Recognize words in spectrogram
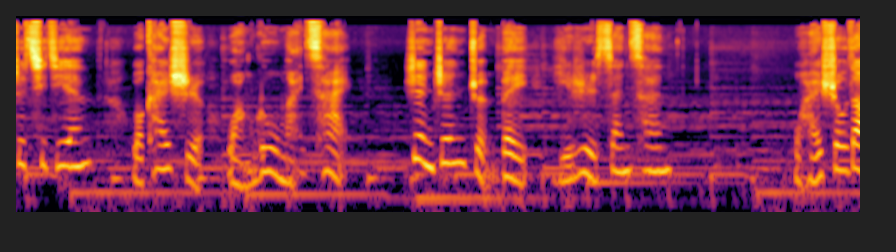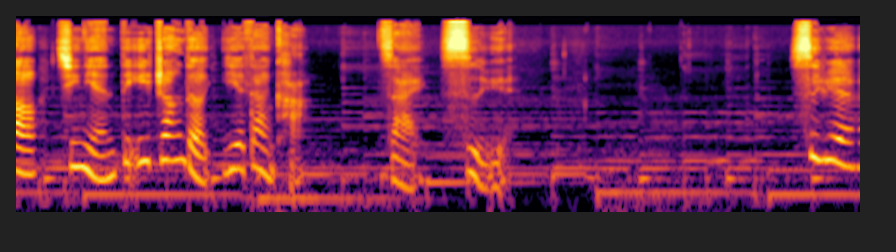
这期间，我开始网络买菜，认真准备一日三餐。我还收到今年第一张的椰蛋卡，在四月。四月，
